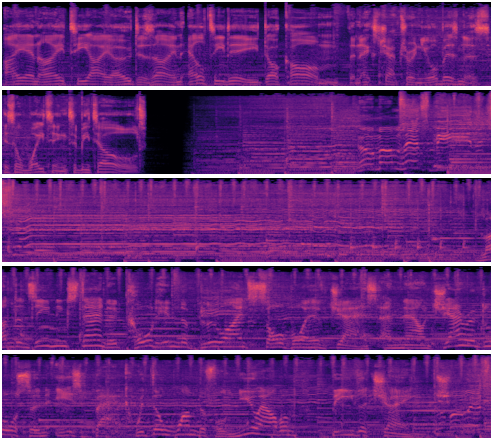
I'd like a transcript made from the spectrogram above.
I N I T I O designltd.com. The next chapter in your business is awaiting to be told. Come on, let's be the London's Evening Standard called him the blue eyed soul boy of jazz, and now Jarrod Lawson is back with the wonderful new album, Be the Change.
